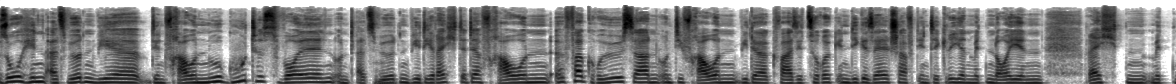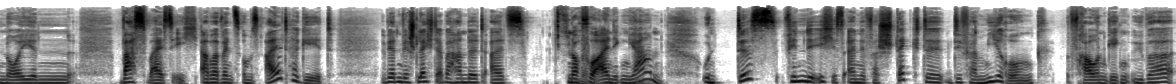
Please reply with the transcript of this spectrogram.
so hin, als würden wir den Frauen nur Gutes wollen und als mhm. würden wir die Rechte der Frauen äh, vergrößern und die Frauen wieder quasi zurück in die Gesellschaft integrieren mit neuen Rechten, mit neuen, was weiß ich. Aber wenn es ums Alter geht, werden wir schlechter behandelt als noch vor einigen Jahren. Und das, finde ich, ist eine versteckte Diffamierung Frauen gegenüber,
